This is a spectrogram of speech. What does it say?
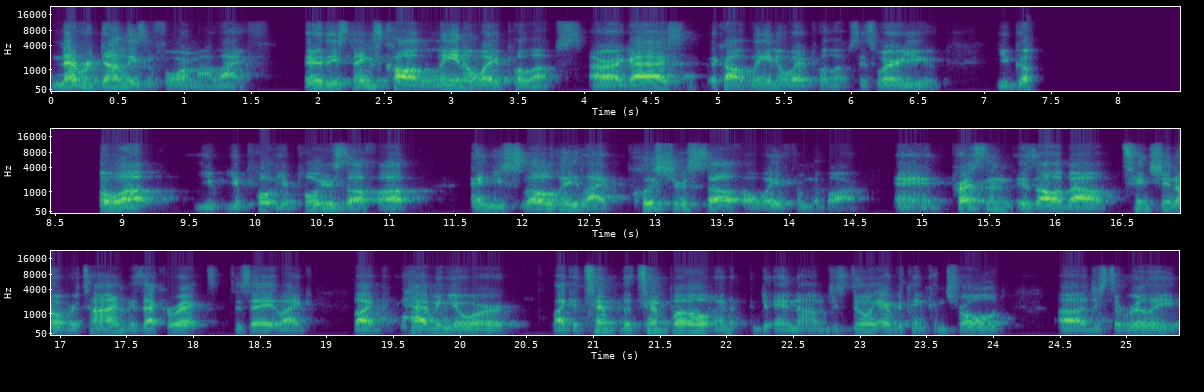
never done these before in my life. There are these things called lean away pull-ups. All right, guys, they're called lean away pull-ups. It's where you you go go up, you you pull you pull yourself up, and you slowly like push yourself away from the bar. And Preston is all about tension over time. Is that correct to say? Like like having your like a temp the tempo and and um, just doing everything controlled, uh, just to really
